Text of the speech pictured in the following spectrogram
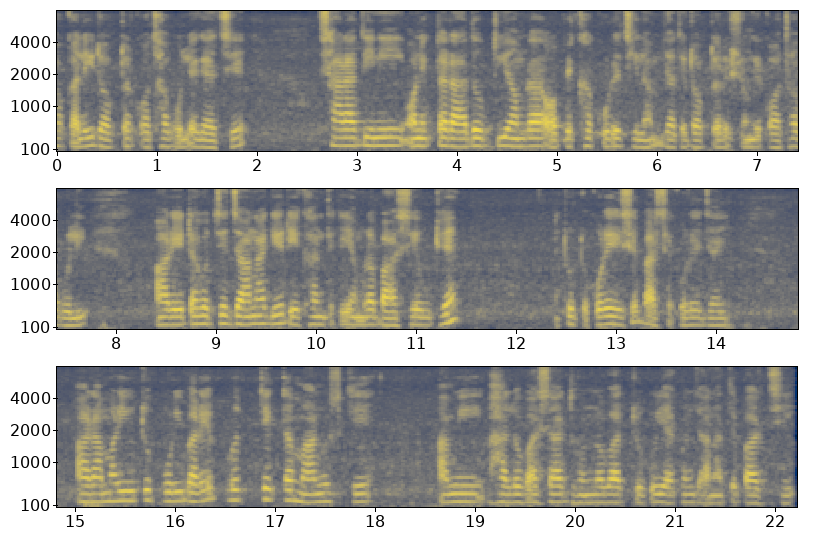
সকালেই ডক্টর কথা বলে গেছে। সারাদিনই অনেকটা রাত অবধি আমরা অপেক্ষা করেছিলাম যাতে ডক্টরের সঙ্গে কথা বলি। আর এটা হচ্ছে জানা গেট, এখান থেকেই আমরা বাসে উঠে টোটো করে এসে বাসে করে যাই। আর আমার ইউটিউব পরিবারের প্রত্যেকটা মানুষকে আমি ভালোবাসা, ধন্যবাদটুকুই এখন জানাতে পারছি।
